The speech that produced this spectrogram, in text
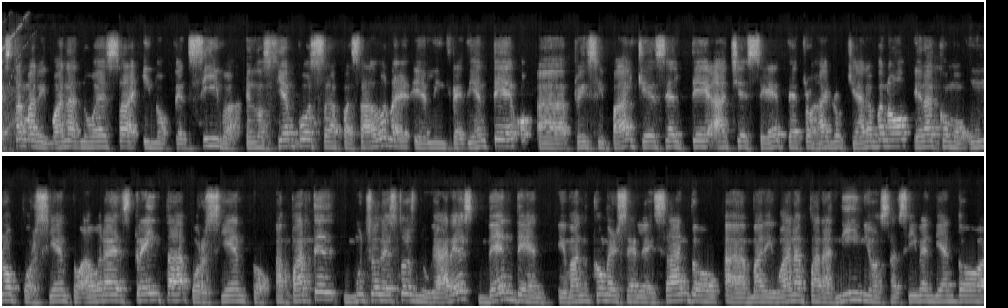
esta marihuana no es uh, inofensiva. En los tiempos uh, pasados, el ingrediente uh, principal, que es el THC, tetrahydrocannabinol, era como 1%, ahora es 30%. Aparte, muchos de estos lugares venden y van comercializando marihuana para niños, así vendiendo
